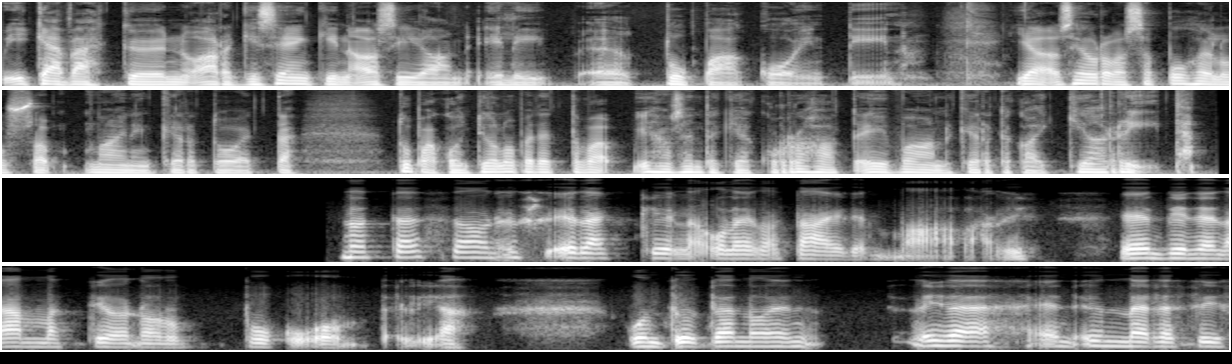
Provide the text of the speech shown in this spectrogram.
ikävähköön arkiseenkin asiaan, eli tupakointiin. Ja seuraavassa puhelussa nainen kertoo, että tupakointi on lopetettava ihan sen takia, kun rahat ei vaan kerta kaikkiaan riitä. No tässä on yksi eläkkeellä oleva taidemaalari. Entinen ammatti on ollut pukuompelija. Kun tuota noin, minä en ymmärrä siis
